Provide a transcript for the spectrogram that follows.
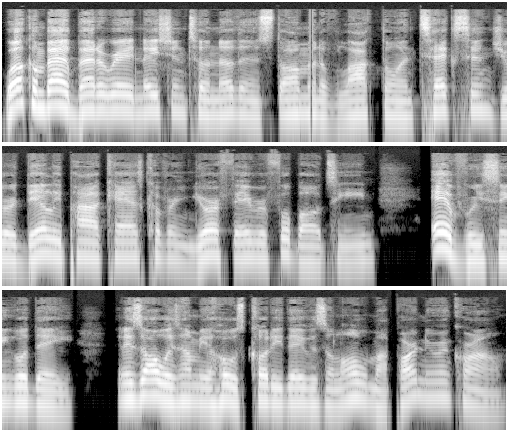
Welcome back, Battle Red Nation, to another installment of Locked On Texans, your daily podcast covering your favorite football team every single day. And as always, I'm your host, Coty Davis, along with my partner in crime,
